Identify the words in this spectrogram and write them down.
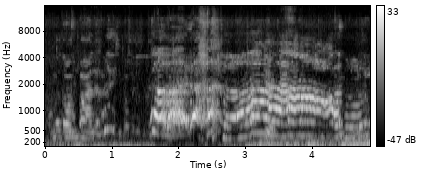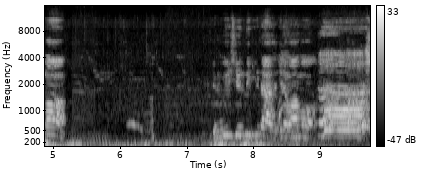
Huwag na tawag yung pangalan. Alisin mo. Alisin mo. Permission din kita sa ginawa mo. Kasi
